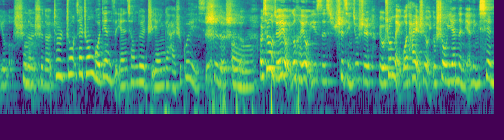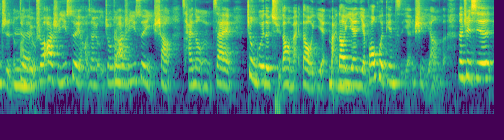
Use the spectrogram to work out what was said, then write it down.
宜了，是的，是的，就是中在中国电子烟相对纸烟应该还是贵一些。是的，是的，而且我觉得有一个很有意思的事情，就是比如说美国它也是有一个售烟的年龄限制的嘛，比如说二十一岁，好像有的州是二十一岁以上才能在。正规的渠道买到烟，买到烟也包括电子烟是一样的。那这些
